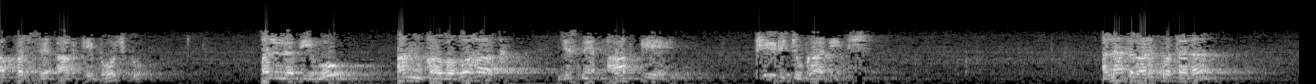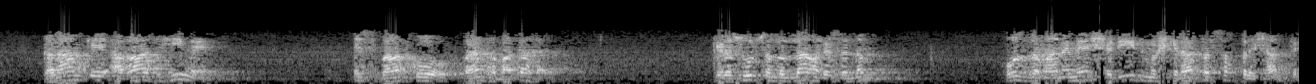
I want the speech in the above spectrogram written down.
آپ پر سے آپ کے بوجھ کو۔ الدی وہ ان کا وبحق جس نے آپ کے ٹھیک چکا دی تھی۔ اللہ تبارک و تعالی کلام کے آغاز ہی میں اس بات کو بیان فرماتا ہے کہ رسول صلی اللہ علیہ وسلم اس زمانے میں شدید مشکلات پر سخت پریشان تھے۔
